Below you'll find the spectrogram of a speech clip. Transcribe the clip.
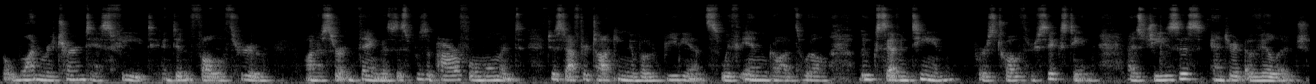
but one returned to his feet and didn't follow through on a certain thing. This, this was a powerful moment just after talking about obedience within God's will. Luke 17, verse 12 through 16. As Jesus entered a village,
